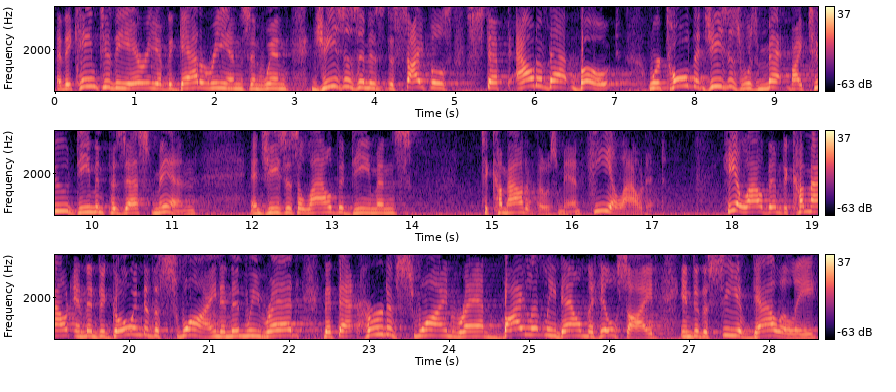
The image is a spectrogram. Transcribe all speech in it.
And they came to the area of the Gadareans, and when Jesus and his disciples stepped out of that boat, we're told that Jesus was met by two demon possessed men, and Jesus allowed the demons to come out of those men. He allowed it he allowed them to come out and then to go into the swine. And then we read that that herd of swine ran violently down the hillside into the Sea of Galilee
